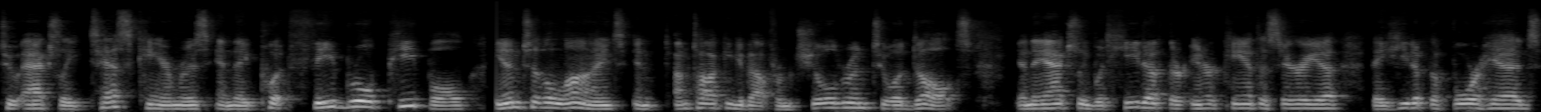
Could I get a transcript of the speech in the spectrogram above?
to actually test cameras and they put febrile people into the lines and i'm talking about from children to adults and they actually would heat up their inner canthus area they heat up the foreheads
